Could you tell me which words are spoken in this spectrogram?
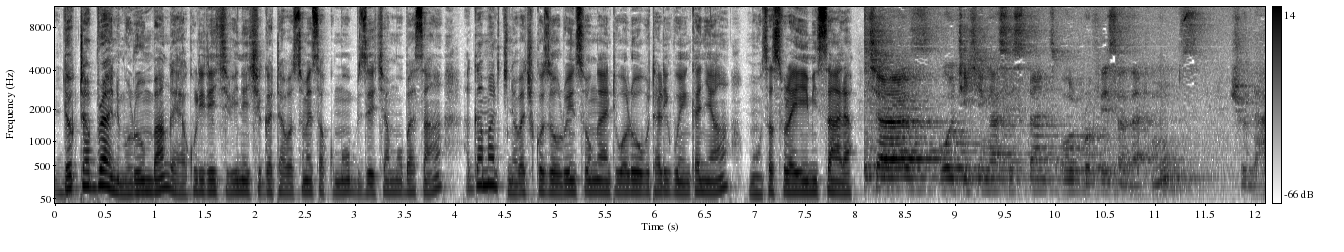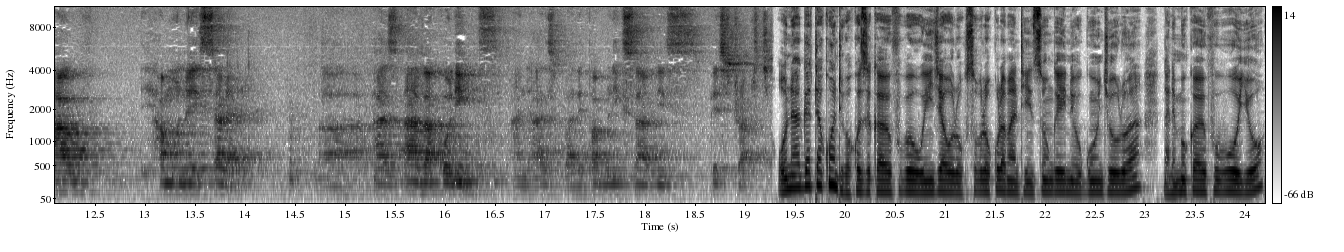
dr brian mulumba nga yakulira ekibiina ekigatta abasomesa ku mubs ekya mubasa agamba nti kino bakikoze olw'ensonga nti waliwo obutali bwenkanya mu nsasula y'emisaala harmonized salary uh, as other colleagues and as per the public service. Ono agattako nti bakoze kaweefube ow'enjawulo okusobola okulaba nti ensonga eno ogonjoolwa nga ne mu kaweefube oyo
